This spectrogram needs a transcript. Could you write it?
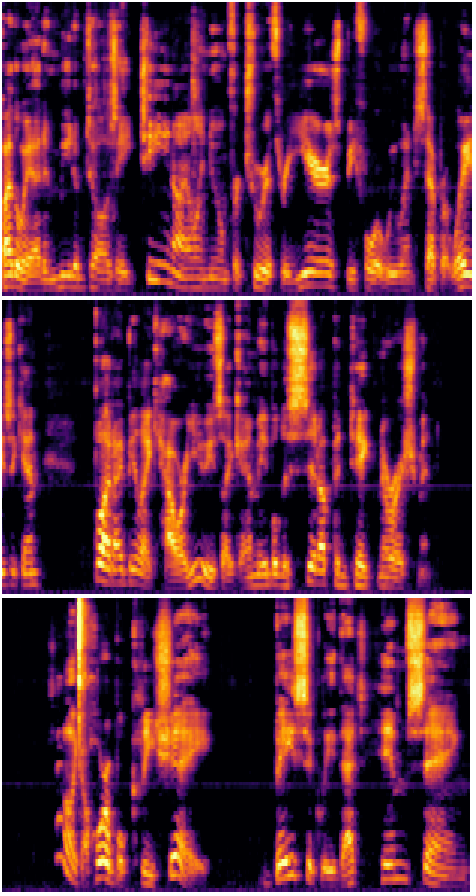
by the way, I didn't meet him till I was 18. I only knew him for two or three years before we went separate ways again. But I'd be like, how are you? He's like, I'm able to sit up and take nourishment. Kind of like a horrible cliche. Basically, that's him saying,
